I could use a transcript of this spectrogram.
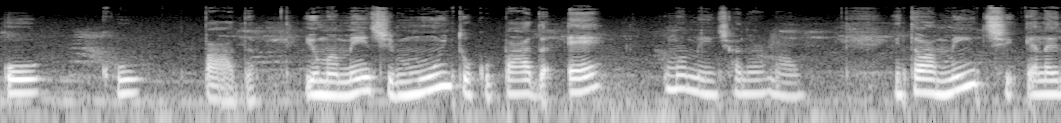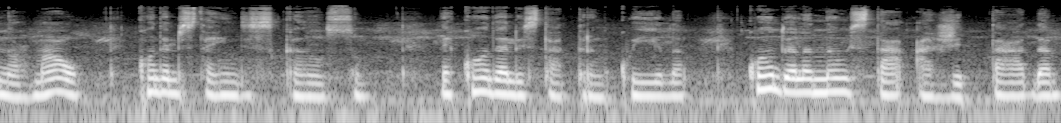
ocupada. E uma mente muito ocupada é uma mente anormal. Então a mente ela é normal quando ela está em descanso, é quando ela está tranquila, quando ela não está agitada.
